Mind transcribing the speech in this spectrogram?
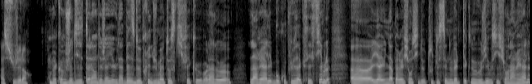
à ce sujet-là? Bah, comme je disais tout à l'heure, déjà, il y a eu la baisse de prix du matos qui fait que voilà, le- la réal est beaucoup plus accessible. Euh, Il y a une apparition aussi de toutes ces nouvelles technologies aussi sur la réal.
